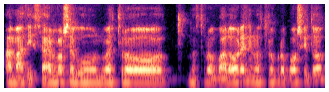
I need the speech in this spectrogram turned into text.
a, matizarlo según nuestro, nuestros valores y nuestro propósito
